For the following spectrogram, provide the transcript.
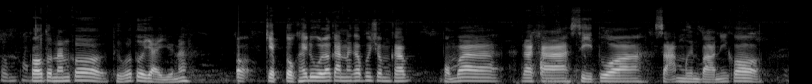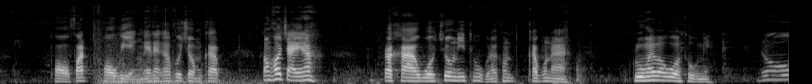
สมพันเพราะธุ์ตัวนั้นก็ถือว่าตัวใหญ่อยู่นะ ก็เก็บตกให้ดูแล้วกันนะครับผู้ชมครับ ผมว่าราคา 4 ตัว 30,000 บาทนี้ก็พอฟัดพอเหวี่ยงเลยนะครับผู้ชมครับ ต้องเข้าใจนะ ราคาวัวช่วงนี้ถูกนะครับคุณนารู้ไหมว่าวัวถูกนี่ รู้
